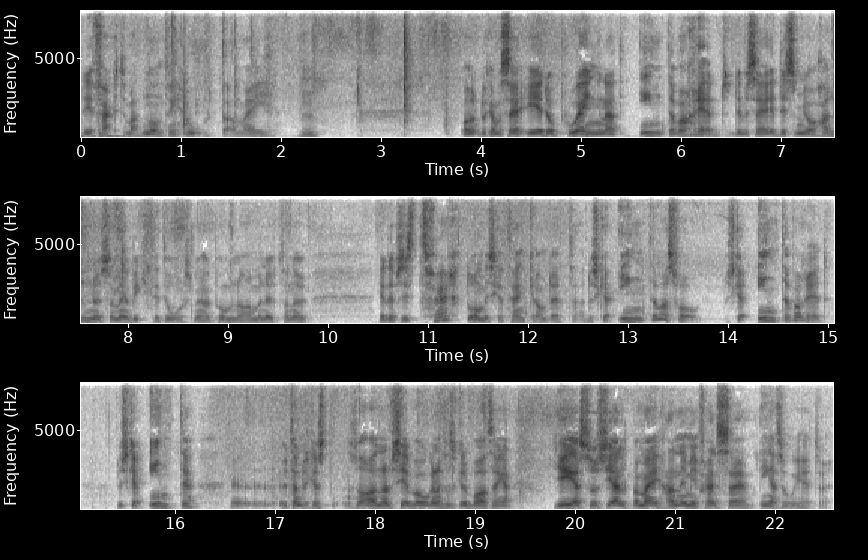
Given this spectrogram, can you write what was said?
det faktum att någonting hotar mig. Mm. Och då kan man säga, är då poängen att inte vara rädd? Det vill säga det som jag hade nu som är viktigt ord som jag höll på med några minuter nu. Är det precis tvärtom vi ska tänka om detta? Du ska inte vara svag. Du ska inte vara rädd. Du ska inte... eh, Utan du ska snarare när du ser vågorna så ska du bara säga Jesus hjälper mig, han är min frälsare. Inga svårigheter.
